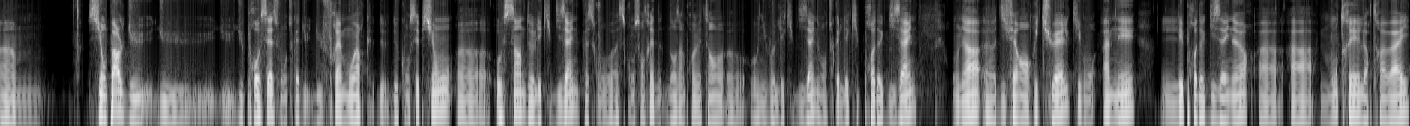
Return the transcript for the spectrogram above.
Euh, si on parle du, du, process ou en tout cas du, framework de, conception euh, au sein de l'équipe design, parce qu'on va se concentrer dans un premier temps au niveau de l'équipe design ou en tout cas de l'équipe product design, on a différents rituels qui vont amener les product designers à, à, montrer leur travail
